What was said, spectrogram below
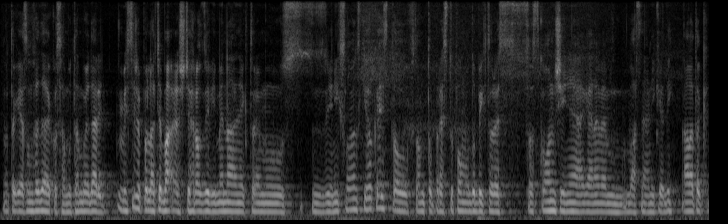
No tak ja som zvedal, ako sa mu tam bude dariť. Myslíš, že podľa teba ešte hrozí výmena niektorému z iných slovenských hokejistov v tomto prestupom období, ktoré sa skončí nejak, ja neviem vlastne ani kedy. Ale tak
